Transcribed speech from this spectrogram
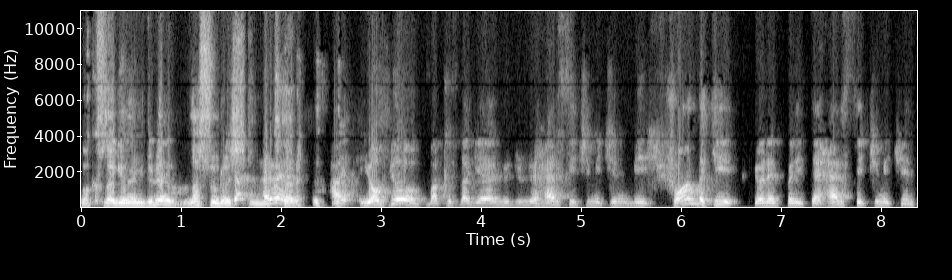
Vakıflar Genel Müdürlüğü nasıl uğraşsın? Ya, evet. Hayır, yok yok. Vakıflar Genel Müdürlüğü her seçim için bir şu andaki yönetmelikte her seçim için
